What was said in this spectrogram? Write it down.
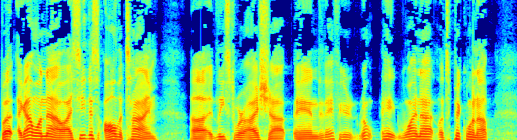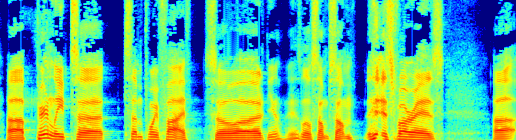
But I got one now. I see this all the time, uh, at least where I shop, and I figured, well, hey, why not? Let's pick one up. Uh, apparently it's uh, 7.5, so uh, you know it's a little something something as far as uh,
